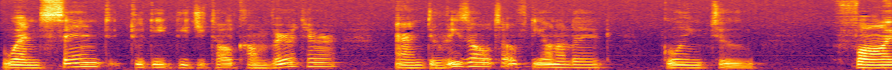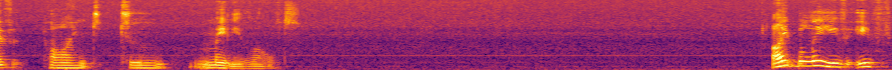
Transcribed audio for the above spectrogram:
when sent to the digital converter and the result of the analog going to 5.2 millivolts. I believe if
